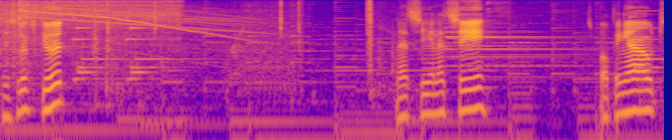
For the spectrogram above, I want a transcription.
This looks good. Let's see, let's see. It's popping out.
